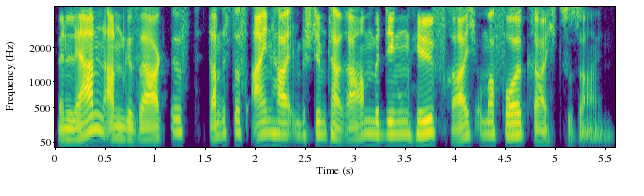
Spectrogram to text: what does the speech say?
Wenn Lernen angesagt ist, dann ist das Einhalten bestimmter Rahmenbedingungen hilfreich, um erfolgreich zu sein.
